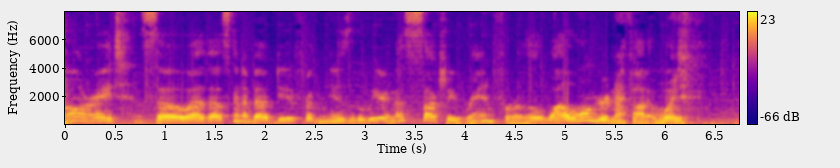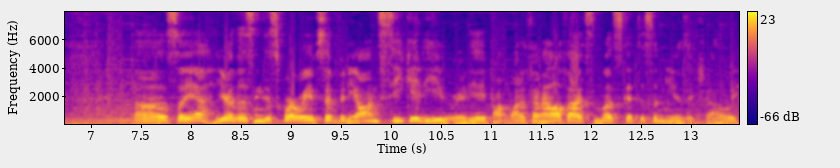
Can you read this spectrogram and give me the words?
All right, so uh, that's gonna about do it for the news of the weird, and this actually ran for a little while longer than I thought it would. Uh, so yeah, you're listening to Square Wave Symphony on CKDU 88.1 FM Halifax, and let's get to some music, shall we?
